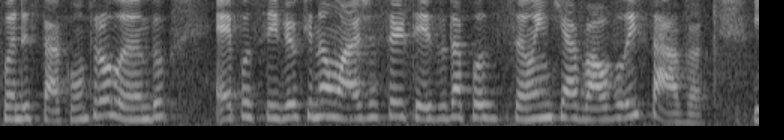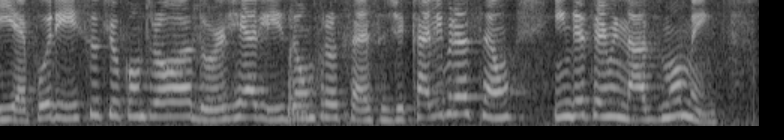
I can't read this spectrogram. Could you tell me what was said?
quando está controlando, é possível que não haja certeza da posição em que a válvula estava. E é por isso que o controlador realiza um processo de calibração em determinados momentos.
